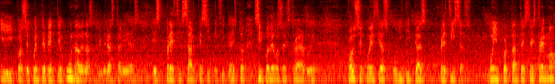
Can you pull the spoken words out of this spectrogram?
y consecuentemente una de las primeras tareas es precisar qué significa esto, si podemos extraerle consecuencias jurídicas precisas. Muy importante este extremo,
